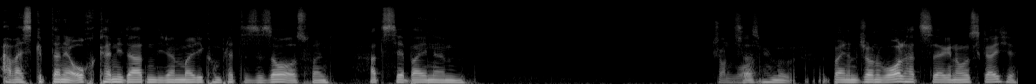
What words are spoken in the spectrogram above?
Aber es gibt dann ja auch Kandidaten, die dann mal die komplette Saison ausfallen. Hat es ja bei einem, John Wall, mal, bei einem John Wall hat es ja genau das gleiche.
